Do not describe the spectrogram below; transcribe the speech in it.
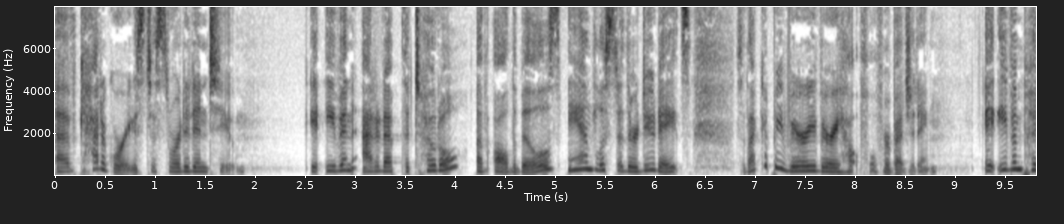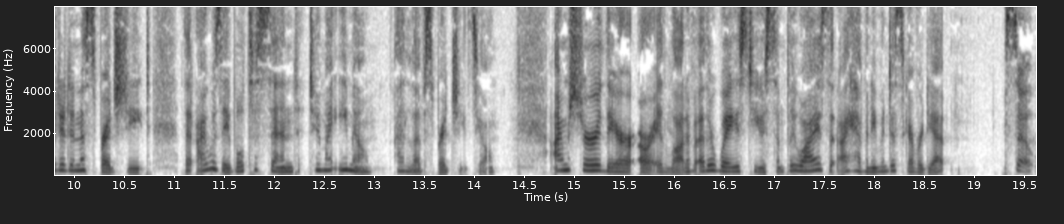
of categories to sort it into. It even added up the total of all the bills and listed their due dates, so that could be very, very helpful for budgeting. It even put it in a spreadsheet that I was able to send to my email. I love spreadsheets, y'all. I'm sure there are a lot of other ways to use SimplyWise that I haven't even discovered yet. So,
